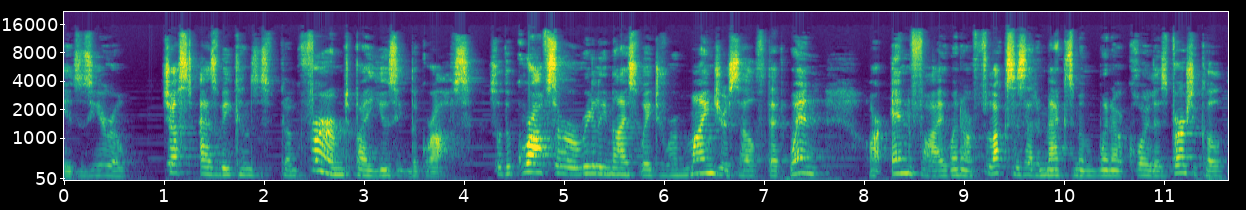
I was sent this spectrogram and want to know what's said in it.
is zero, just as we confirmed by using the graphs. So the graphs are a really nice way to remind yourself that when our n phi, when our flux is at a maximum, when our coil is vertical,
